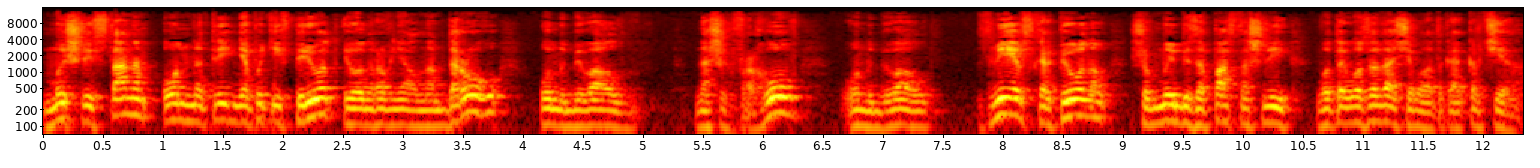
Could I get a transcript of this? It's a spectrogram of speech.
Мы шли станом, он на три дня пути вперед, и он равнял нам дорогу, он убивал наших врагов, он убивал змеев, скорпионов, чтобы мы безопасно шли. Вот его задача была такая ковчега.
